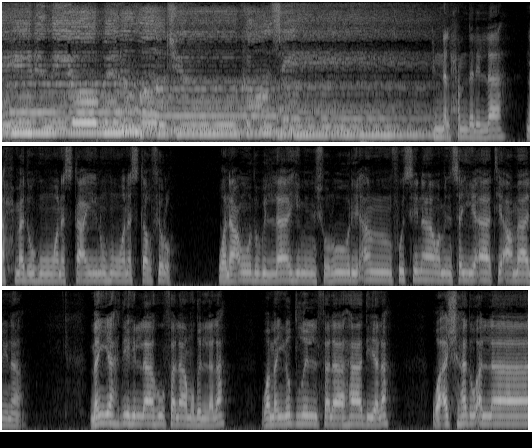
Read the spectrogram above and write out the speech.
Did in the open and what you concealed. إن الحمد لله نحمده ونستعينه ونستغفره ونعوذ بالله من شرور أنفسنا ومن سيئات أعمالنا من يهده الله فلا مضل له ومن يضلل فلا هادي له وأشهد أن لا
